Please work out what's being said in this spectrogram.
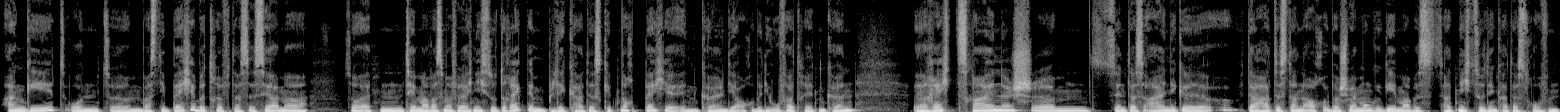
angeht. Und ähm, was die Bäche betrifft, das ist ja immer so ein Thema, was man vielleicht nicht so direkt im Blick hat. Es gibt noch Bäche in Köln, die auch über die Ufer treten können. Äh, rechtsrheinisch ähm, sind das einige, da hat es dann auch Überschwemmungen gegeben, aber es hat nicht zu den Katastrophen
